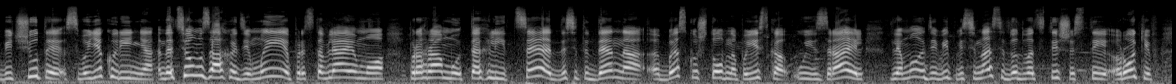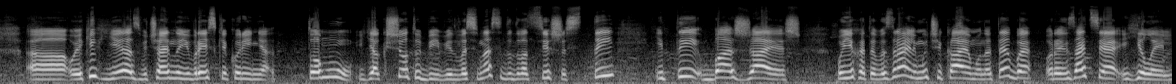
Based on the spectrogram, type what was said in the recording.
відчути своє коріння. На цьому заході ми представляємо програму Тагліт. Це 10-денна е, безкоштовна поїздка у Ізраїль для молоді від 18 до 26 років, е, у яких є звичайно єврейське коріння. Тому, якщо тобі від 18 до 26 і ти бажаєш поїхати в Ізраїль, ми чекаємо на тебе. Організація Гілель.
